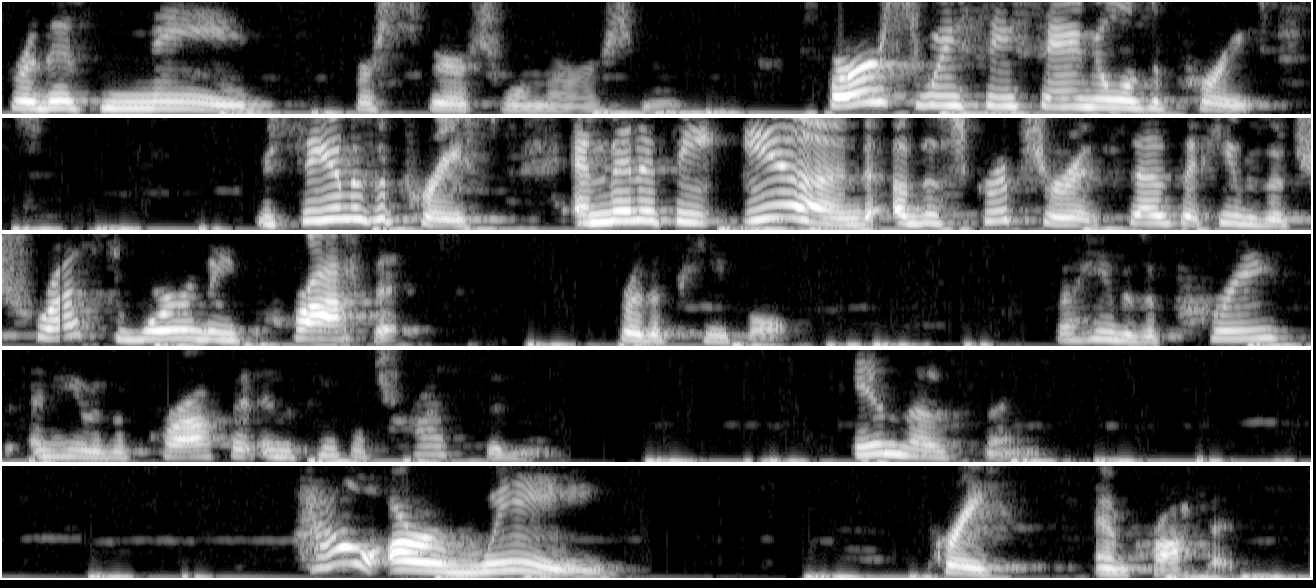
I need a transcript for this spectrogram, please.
for this need for spiritual nourishment. First, we see Samuel as a priest. We see him as a priest. And then at the end of the scripture, it says that he was a trustworthy prophet for the people. So he was a priest and he was a prophet and the people trusted him in those things. How are we priests and prophets?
